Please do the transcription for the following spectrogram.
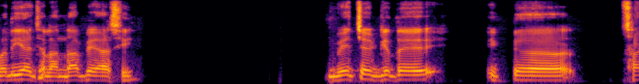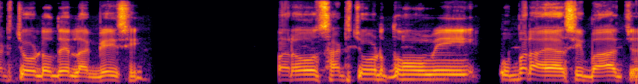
ਵਧੀਆ ਚਲਾਉਂਦਾ ਪਿਆ ਸੀ। ਵਿੱਚ ਕਿਤੇ ਇੱਕ ਸੱਟ ਚੋਟ ਉਹਦੇ ਲੱਗ ਗਈ ਸੀ। ਪਰ ਉਹ ਸੱਟ ਚੋਟ ਤੋਂ ਵੀ ਉੱਭਰ ਆਇਆ ਸੀ ਬਾਅਦ ਚ।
